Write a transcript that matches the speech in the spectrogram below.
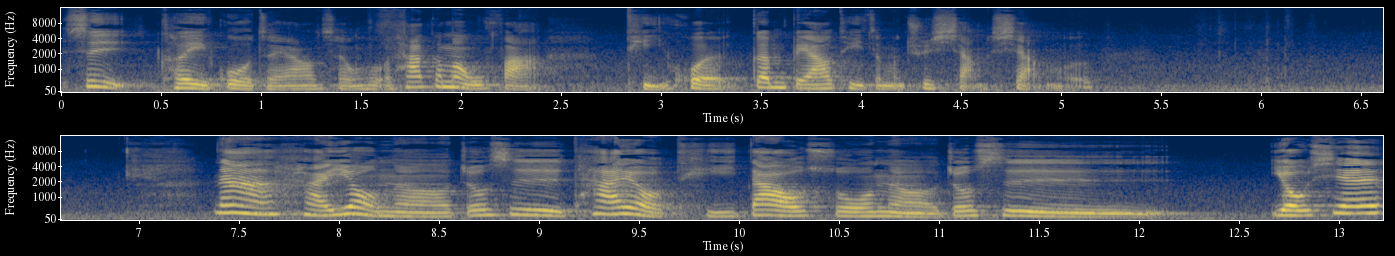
是可以过怎样生活？他根本无法体会，更不要提怎么去想象了。那还有呢，就是他有提到说呢，就是有些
